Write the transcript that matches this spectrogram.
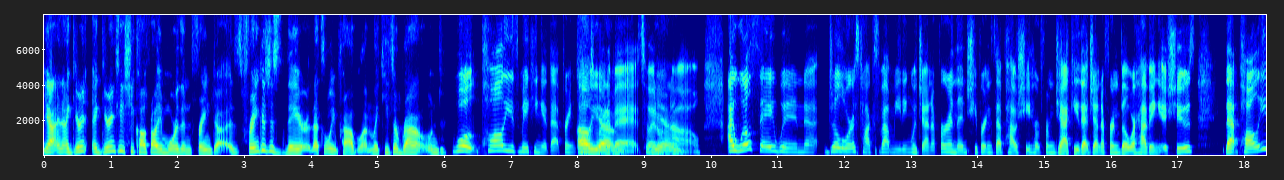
Yeah, and I guarantee, I guarantee she calls probably more than Frank does. Frank is just there. That's the only problem. Like he's around. Well, Paulie is making it that Frank oh, calls oh, yeah. quite a bit, so I yeah. don't know. I will say when Dolores talks about meeting with Jennifer, and then she brings up how she heard from Jackie that Jennifer and Bill were having issues. That Paulie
